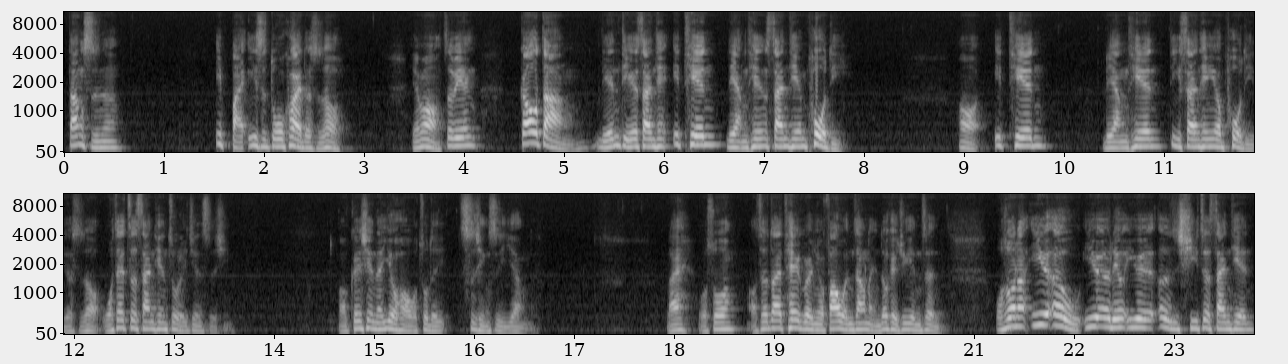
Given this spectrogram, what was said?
当时呢，一百一十多块的时候，有没有这边高档连跌三天，一天、两天、三天破底，哦，一天、两天、第三天又破底的时候，我在这三天做了一件事情，哦，跟现在右华我做的事情是一样的。来，我说哦，这在 Telegram 有发文章的，你都可以去验证。我说呢，一月二五、一月二六、一月二十七这三天，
